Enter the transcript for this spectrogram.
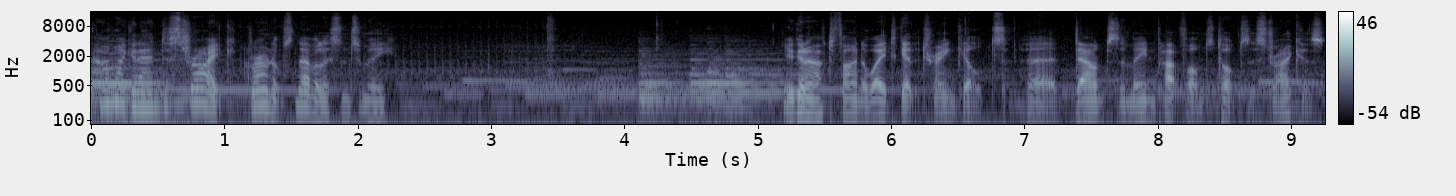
How am I gonna end a strike? Grown-ups never listen to me. You're going to have to find a way to get the train guild uh, down to the main platform to talk to the strikers.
